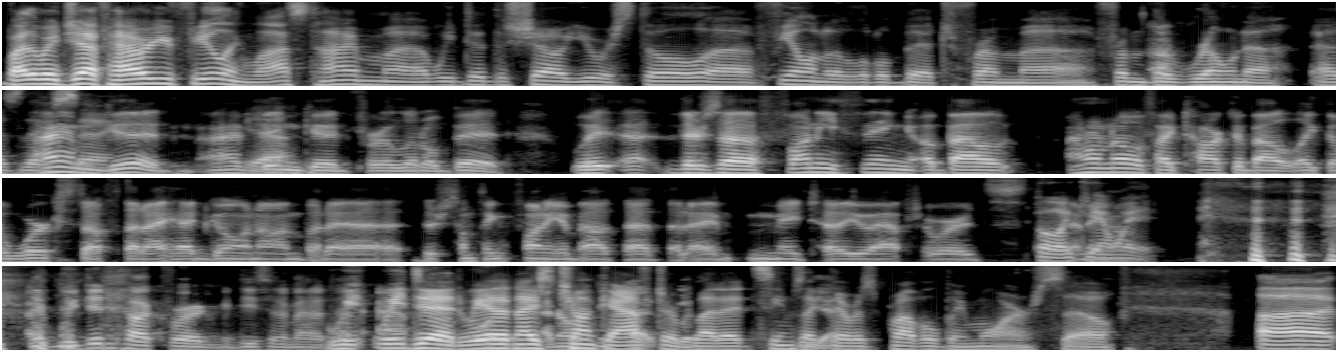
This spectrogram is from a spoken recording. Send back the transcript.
by the way jeff how are you feeling last time uh, we did the show you were still uh feeling it a little bit from uh from the rona as they I say I am good. I've Yeah. been good for a little bit. Wi- uh, There's a funny thing about I don't know if I talked about like the work stuff that I had going on, but uh, there's something funny about that that I may tell you afterwards. oh i can't on- wait I, we did talk for a decent amount of time. we, we did we had a nice chunk after but it seems like Yeah. there was probably more so uh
